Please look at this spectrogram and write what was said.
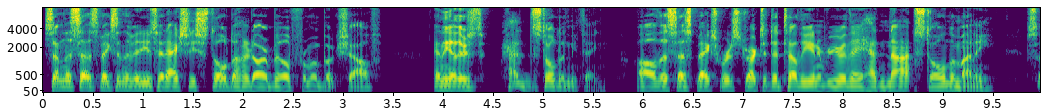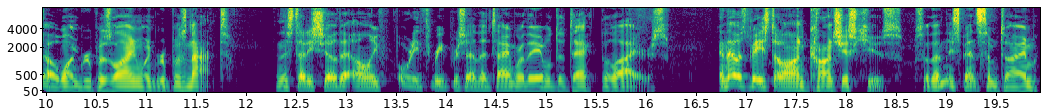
Some of the suspects in the videos had actually stolen a $100 bill from a bookshelf, and the others hadn't stolen anything. All the suspects were instructed to tell the interviewer they had not stolen the money, so one group was lying, one group was not. And the study showed that only 43% of the time were they able to detect the liars. And that was based on conscious cues. So then they spent some time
